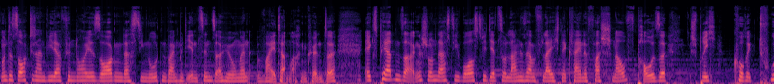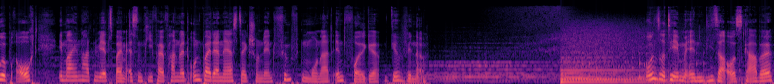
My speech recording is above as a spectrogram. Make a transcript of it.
Und es sorgte dann wieder für neue Sorgen, dass die Notenbank mit ihren Zinserhöhungen weitermachen könnte. Experten sagen schon, dass die Wall Street jetzt so langsam vielleicht eine kleine Verschnaufpause, sprich Korrektur braucht. Immerhin hatten wir jetzt beim S&P 500 und bei der Nasdaq schon den fünften Monat in Folge Gewinne. Unsere Themen in dieser Ausgabe.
